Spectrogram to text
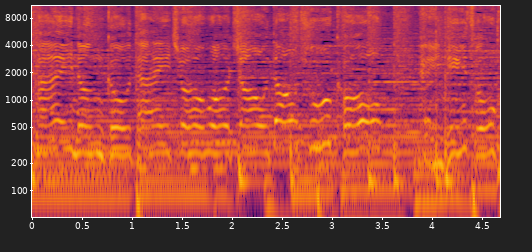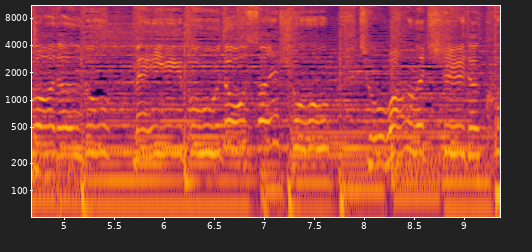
才能够带着我找到出口，陪你走过的路，每一步都算数。就忘了吃的苦，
